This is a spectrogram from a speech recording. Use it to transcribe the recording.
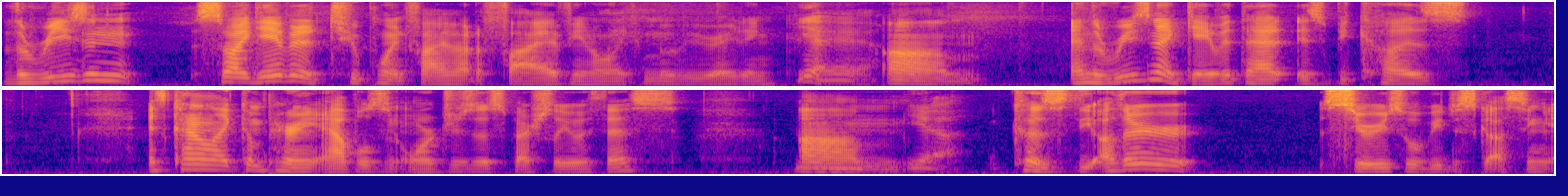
the reason, so I gave it a 2.5 out of 5, you know, like a movie rating. Yeah, yeah, yeah. Um, and the reason I gave it that is because it's kind of like comparing apples and oranges, especially with this. Um, yeah. because the other series we'll be discussing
